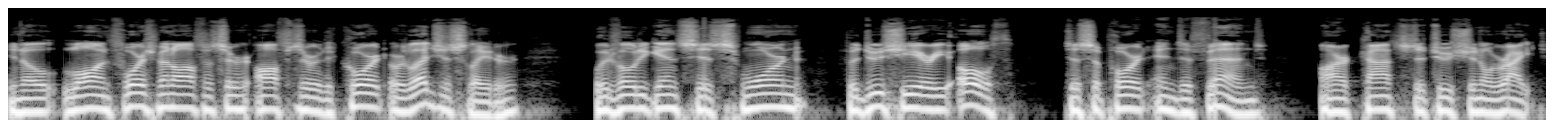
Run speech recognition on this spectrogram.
you know law enforcement officer, officer of the court, or legislator would vote against his sworn fiduciary oath to support and defend our constitutional right.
